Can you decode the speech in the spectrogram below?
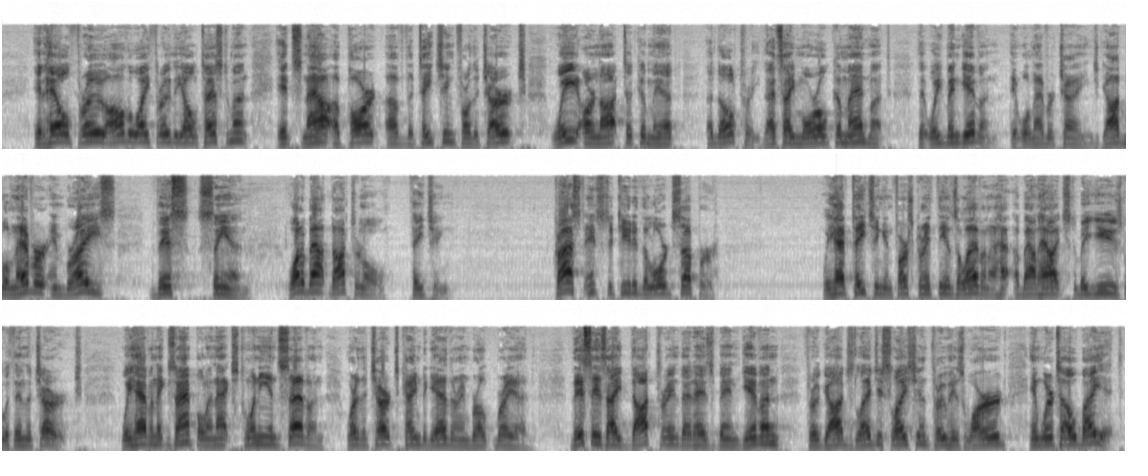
It held through all the way through the Old Testament. It's now a part of the teaching for the church. We are not to commit adultery. That's a moral commandment that we've been given. It will never change. God will never embrace this sin. What about doctrinal teaching? Christ instituted the Lord's Supper. We have teaching in 1 Corinthians 11 about how it's to be used within the church. We have an example in Acts 20 and 7 where the church came together and broke bread. This is a doctrine that has been given through God's legislation, through His Word, and we're to obey it.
